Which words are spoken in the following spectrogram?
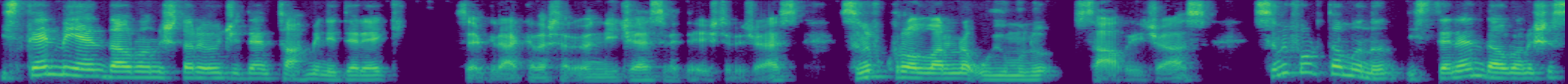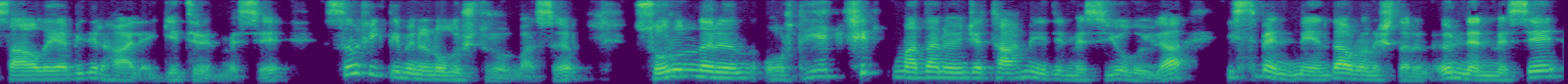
İstenmeyen davranışları önceden tahmin ederek sevgili arkadaşlar önleyeceğiz ve değiştireceğiz. Sınıf kurallarına uyumunu sağlayacağız sınıf ortamının istenen davranışı sağlayabilir hale getirilmesi, sınıf ikliminin oluşturulması, sorunların ortaya çıkmadan önce tahmin edilmesi yoluyla istenmeyen davranışların önlenmesi,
